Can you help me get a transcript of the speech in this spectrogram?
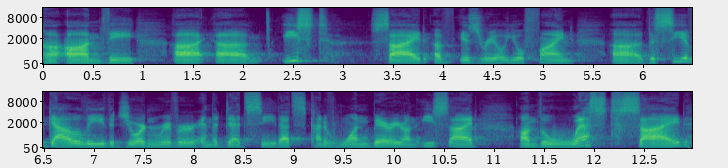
Uh, on the uh, uh east side of Israel, you'll find uh, the Sea of Galilee, the Jordan River, and the Dead Sea. That's kind of one barrier on the east side. On the west side,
